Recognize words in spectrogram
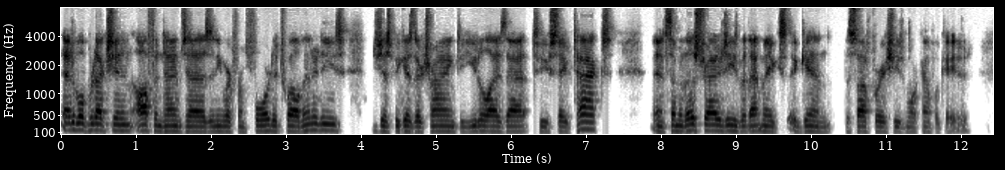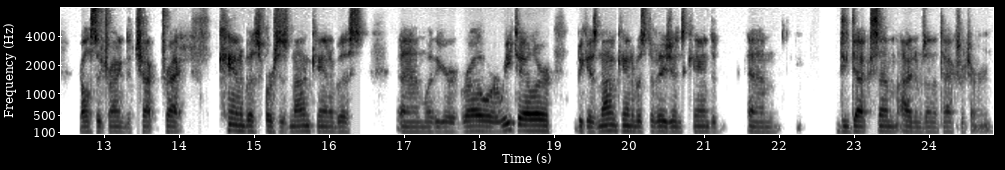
edible production oftentimes has anywhere from four to 12 entities just because they're trying to utilize that to save tax. and some of those strategies, but that makes, again, the software issues more complicated. You're also trying to ch- track cannabis versus non cannabis, um, whether you're a grower or a retailer, because non cannabis divisions can um, deduct some items on the tax return.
